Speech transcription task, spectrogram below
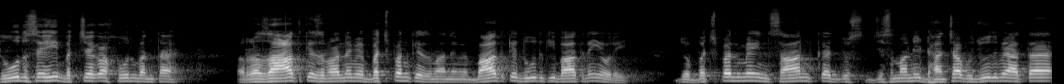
دودھ سے ہی بچے کا خون بنتا ہے۔ رضاعت کے زمانے میں، بچپن کے زمانے میں، بعد کے دودھ کی بات نہیں ہو رہی۔ جو بچپن میں انسان کا جو جسمانی ڈھانچہ وجود میں آتا ہے،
